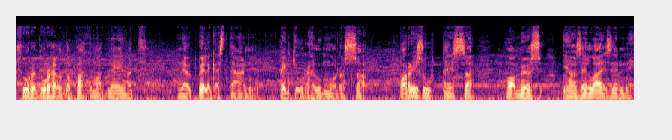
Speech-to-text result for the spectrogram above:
suuret urheilutapahtumat, ne eivät näy pelkästään penkkiurheilun muodossa parisuhteissa, vaan myös ihan sellaisen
